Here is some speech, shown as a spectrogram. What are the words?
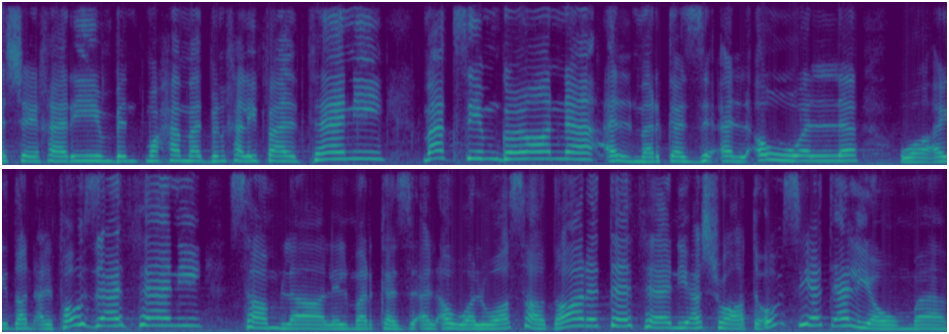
الشيخ ريم بنت محمد بن خليفة الثاني ماكسيم جون المركز الأول وأيضا الفوز الثاني ساملا للمركز الأول وصدارة ثاني أشواط أمسية اليوم.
